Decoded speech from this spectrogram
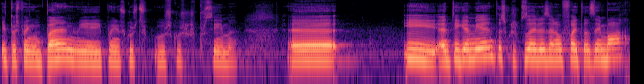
e depois põem um pano e aí põem os, cuscos, os cuscos por cima. Uh, e antigamente as cuscuzeiras eram feitas em barro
